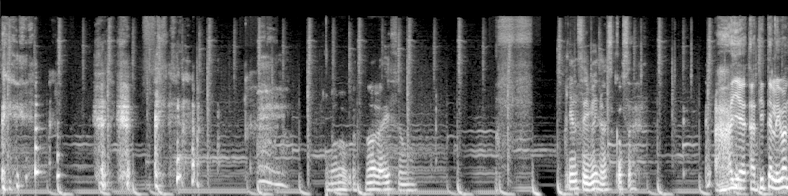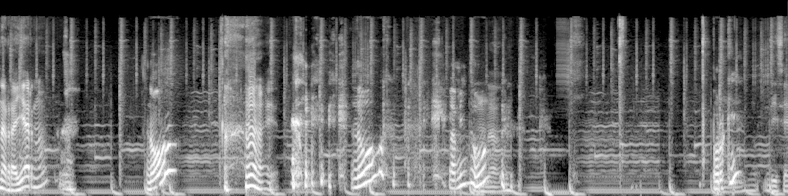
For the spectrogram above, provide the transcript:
No, haga eso. Piense bien las cosas. Ay, a, a ti te lo iban a rayar, ¿no? ¿No? ¿No? A mí no. No. ¿Por qué? Dice,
